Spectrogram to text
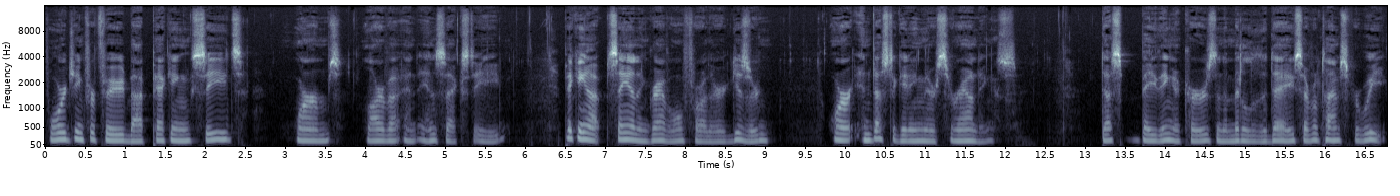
foraging for food by pecking seeds, worms, larvae, and insects to eat picking up sand and gravel for their gizzard, or investigating their surroundings. Dust bathing occurs in the middle of the day several times per week.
